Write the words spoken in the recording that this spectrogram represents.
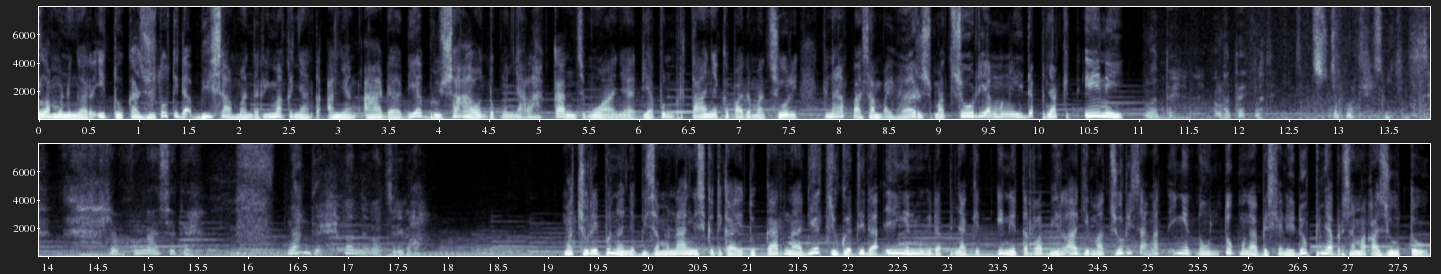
Setelah mendengar itu, Kazuto tidak bisa menerima kenyataan yang ada. Dia berusaha untuk menyalahkan semuanya. Dia pun bertanya kepada Matsuri, kenapa sampai harus Matsuri yang mengidap penyakit ini? Mati, mati, mati. Nande, nande Matsuri ga? Matsuri pun hanya bisa menangis ketika itu karena dia juga tidak ingin mengidap penyakit ini. Terlebih lagi Matsuri sangat ingin untuk menghabiskan hidupnya bersama Kazuto.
